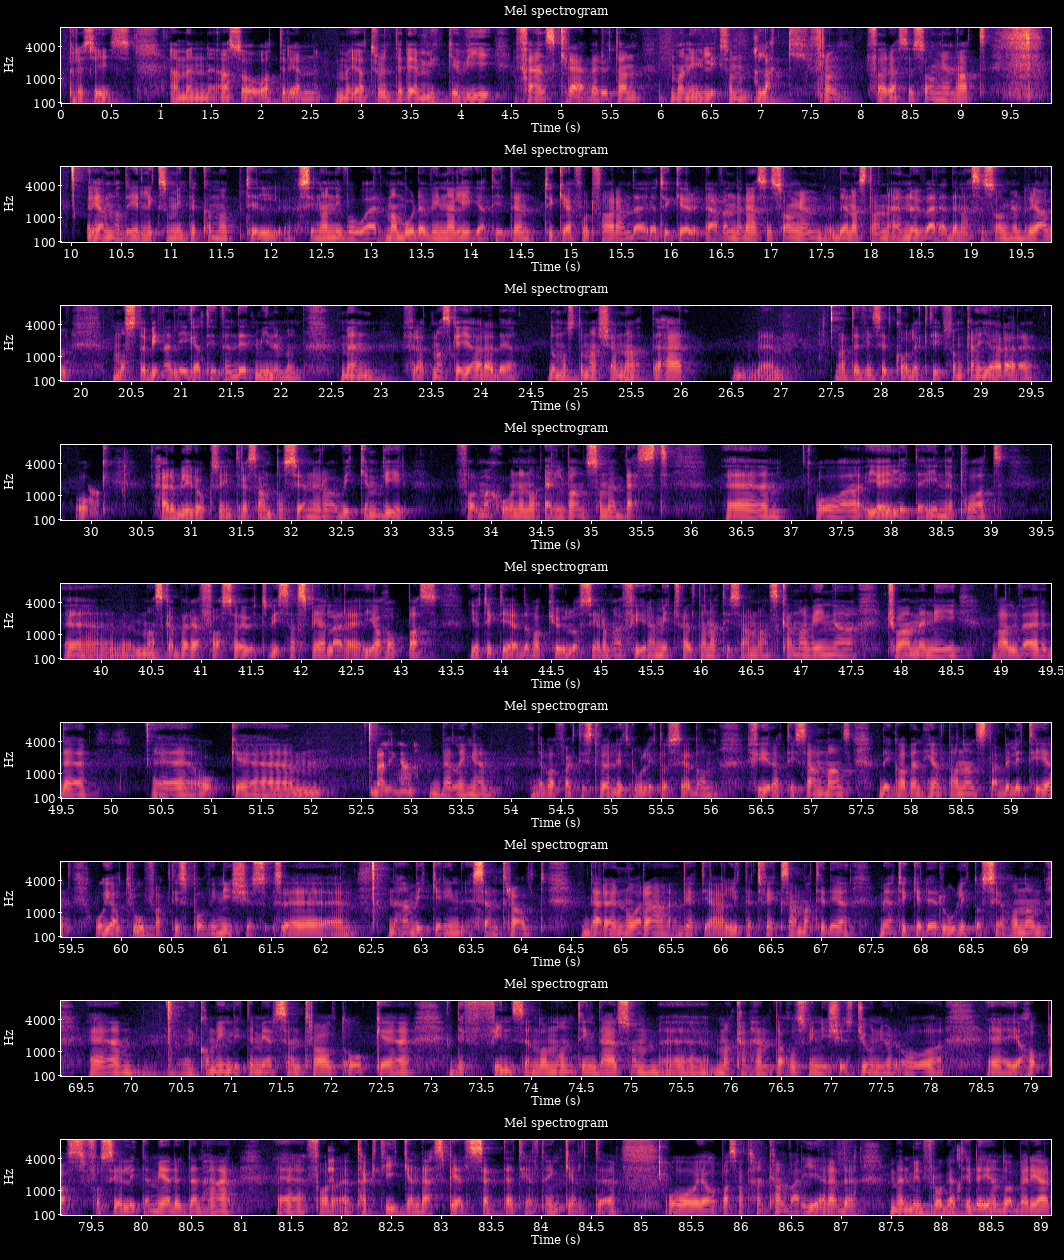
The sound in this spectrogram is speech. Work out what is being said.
Precis. Ja, men alltså återigen, jag tror inte det är mycket vi fans kräver utan man är ju liksom lack från förra säsongen att Real Madrid liksom inte kom upp till sina nivåer. Man borde vinna ligatiteln, tycker jag fortfarande. Jag tycker även den här säsongen, det är nästan ännu värre den här säsongen. Real måste vinna ligatiteln, det är ett minimum. Men för att man ska göra det, då måste man känna att det här eh, att det finns ett kollektiv som kan göra det. Och här blir det också intressant att se nu då, vilken blir formationen och elvan som är bäst. Eh, och jag är lite inne på att Eh, man ska börja fasa ut vissa spelare. Jag hoppas, jag tyckte det var kul att se de här fyra mittfältarna tillsammans. Kamavinga, Chouameni, Valverde eh, och ehm, Bellingham. Bellingham. Det var faktiskt väldigt roligt att se de fyra tillsammans. Det gav en helt annan stabilitet och jag tror faktiskt på Vinicius eh, när han viker in centralt. Där är några, vet jag, lite tveksamma till det, men jag tycker det är roligt att se honom eh, komma in lite mer centralt och eh, det finns ändå någonting där som eh, man kan hämta hos Vinicius Junior och eh, jag hoppas få se lite mer den här Eh, för eh, taktiken, det här spelsättet helt enkelt. Eh, och jag hoppas att han kan variera det. Men min fråga till dig ändå Bergar.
